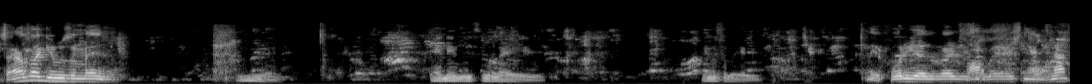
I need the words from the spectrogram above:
Sounds like it was amazing. Yeah. And it was hilarious. It was hilarious. Yeah, 40 other versions of last night. Top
